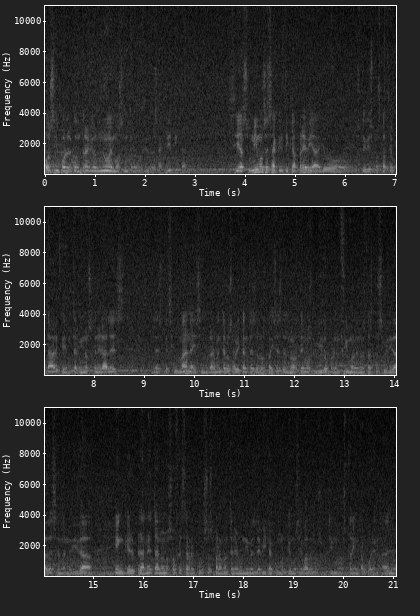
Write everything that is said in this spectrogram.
o si por el contrario no hemos introducido esa crítica. Si asumimos esa crítica previa, yo estoy dispuesto a aceptar que en términos generales la especie humana y singularmente los habitantes de los países del norte hemos vivido por encima de nuestras posibilidades en la medida en que el planeta no nos ofrece recursos para mantener un nivel de vida como el que hemos llevado en los últimos 30 o 40 años.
